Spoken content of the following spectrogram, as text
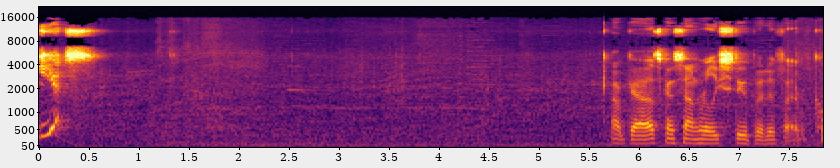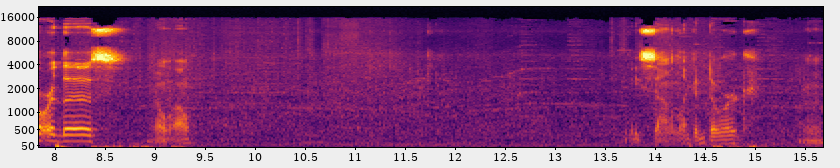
Yes! Oh god, that's gonna sound really stupid if I record this. Oh well. Me sounding like a dork. Hmm.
